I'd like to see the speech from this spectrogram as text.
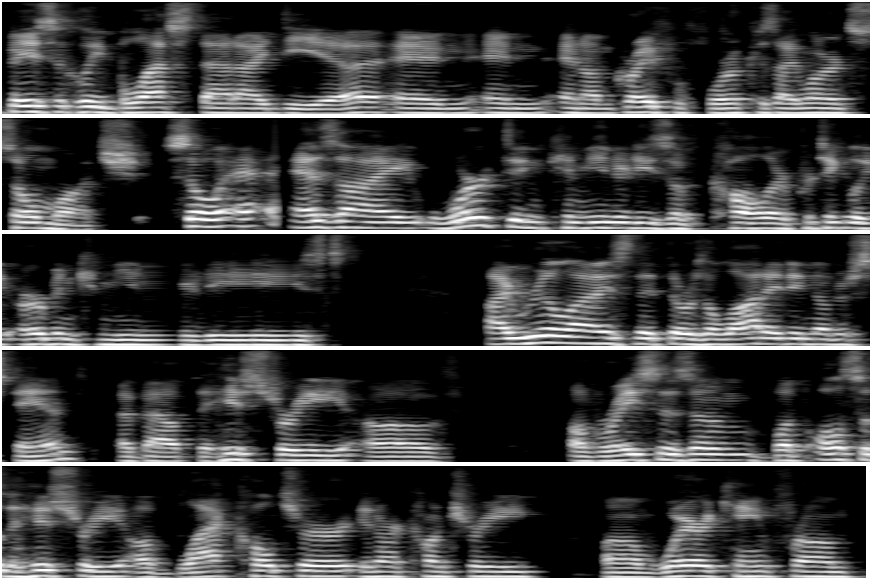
basically blessed that idea and and and I'm grateful for it because I learned so much. So as I worked in communities of color, particularly urban communities, I realized that there was a lot I didn't understand about the history of of racism, but also the history of Black culture in our country, um, where it came from,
